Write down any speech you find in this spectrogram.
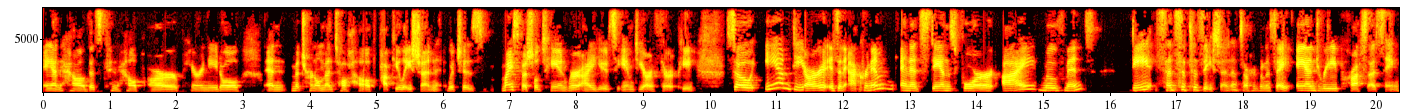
and how this can help our perinatal and maternal mental health population, which is my specialty and where I use EMDR therapy. So EMDR is an acronym and it stands for eye movement desensitization, that's a hard one to say, and reprocessing.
